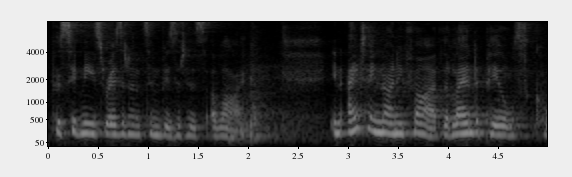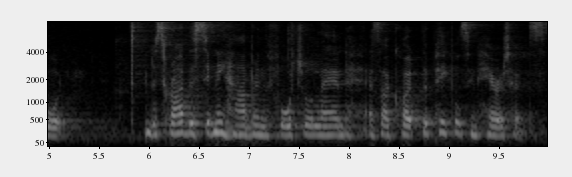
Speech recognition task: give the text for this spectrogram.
for Sydney's residents and visitors alike. In 1895, the Land Appeals Court described the Sydney Harbour and the foreshore land as, I quote, the people's inheritance.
